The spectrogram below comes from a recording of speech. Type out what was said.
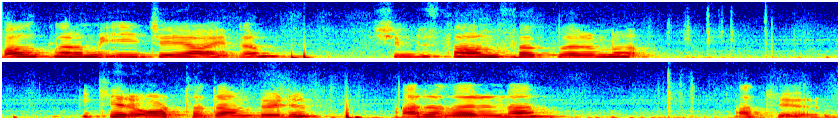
Balıklarımı iyice yaydım. Şimdi sarımsaklarımı bir kere ortadan bölüp aralarına atıyorum.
